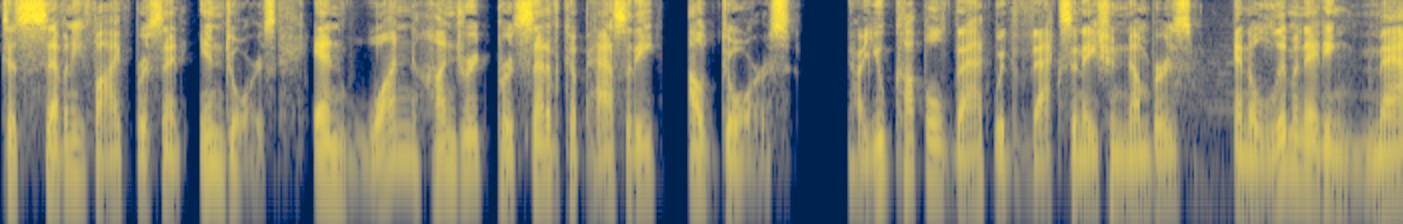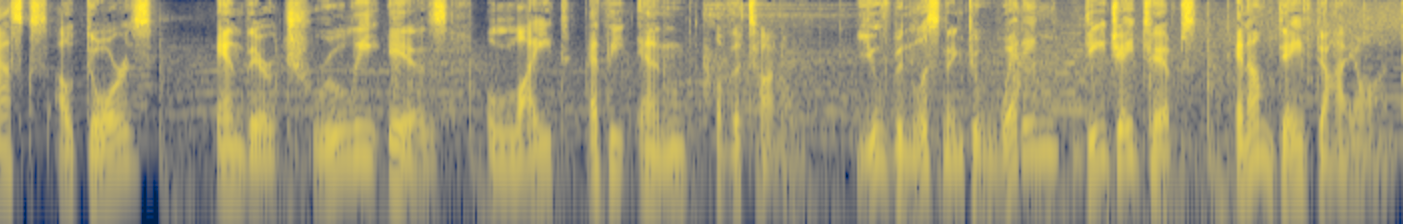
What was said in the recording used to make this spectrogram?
to 75% indoors and 100% of capacity outdoors. Now, you couple that with vaccination numbers and eliminating masks outdoors, and there truly is light at the end of the tunnel. You've been listening to Wedding DJ Tips, and I'm Dave Dion.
